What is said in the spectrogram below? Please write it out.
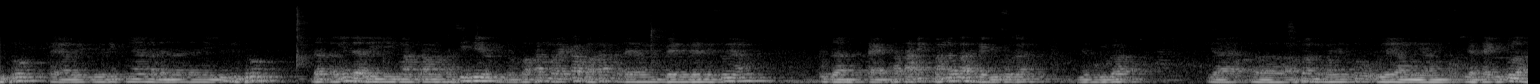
justru kayak liriknya nada-nadanya itu justru datangnya dari mantra-mantra sihir gitu. Bahkan mereka bahkan ada yang band-band itu yang udah kayak satanik banget lah kayak gitu kan. Dan juga ya eh, apa namanya tuh ya yang yang ya kayak gitulah.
